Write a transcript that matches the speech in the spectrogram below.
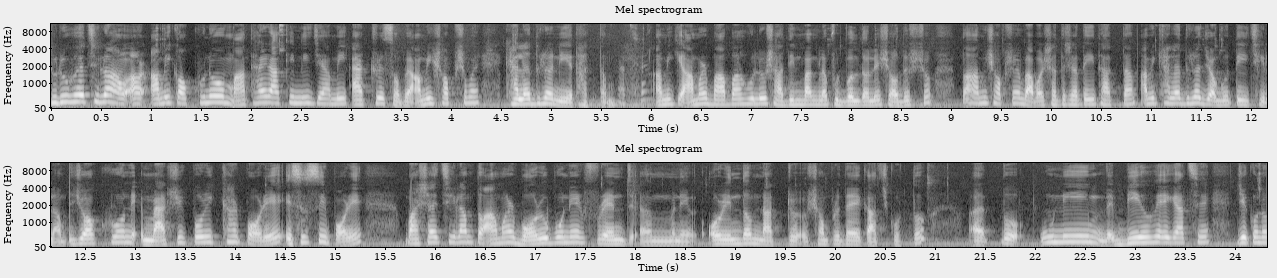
শুরু হয়েছিল আমি কখনো মাথায় রাখিনি যে আমি অ্যাক্ট্রেস হবে। আমি সবসময় খেলাধুলা নিয়ে থাকতাম। আচ্ছা। আমি কি আমার বাবা হলো স্বাধীন বাংলা ফুটবল দলের সদস্য তো আমি সবসময় বাবার সাথে সাথেই থাকতাম। আমি খেলাধুলা জগতেই ছিলাম। যখন ম্যাট্রিক পরীক্ষার পরে এসএসসির পরে বাসায় ছিলাম তো আমার বড় বোনের ফ্রেন্ড মানে অরিন্দম নাট্য সম্প্রদায়ে কাজ করতো। তো উনি বিয়ে হয়ে গেছে যে কোনো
